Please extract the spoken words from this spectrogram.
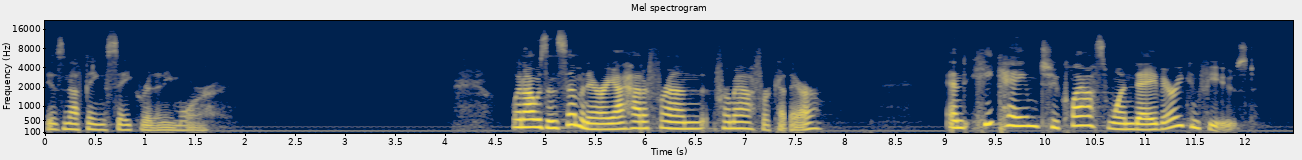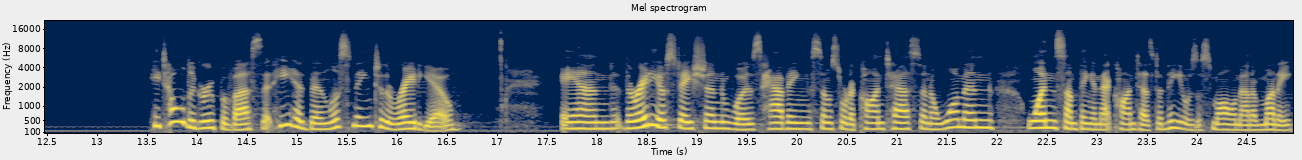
is nothing sacred anymore. When I was in seminary, I had a friend from Africa there. And he came to class one day very confused. He told a group of us that he had been listening to the radio, and the radio station was having some sort of contest, and a woman won something in that contest. I think it was a small amount of money.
